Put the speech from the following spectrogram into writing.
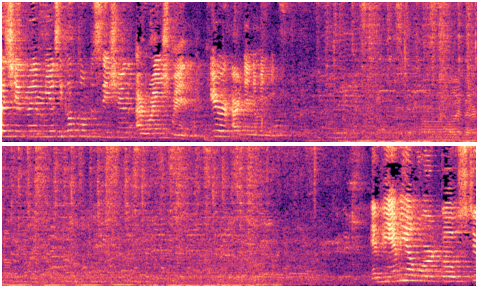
Achievement Musical Composition Arrangement. Here are the nominees. And the Emmy Award goes to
